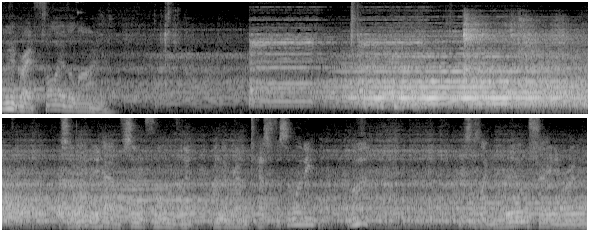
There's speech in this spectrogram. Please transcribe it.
Oh, great. Follow the line. Real shady right here.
